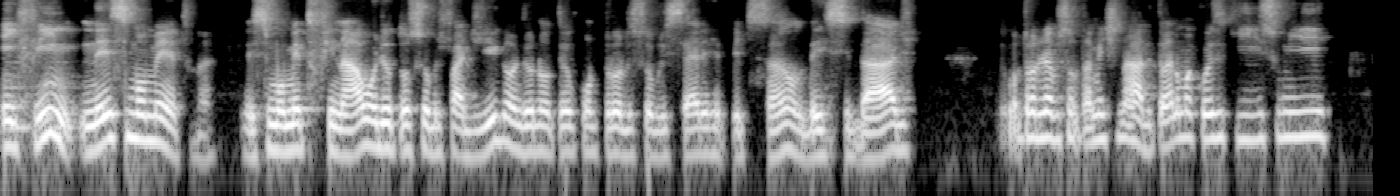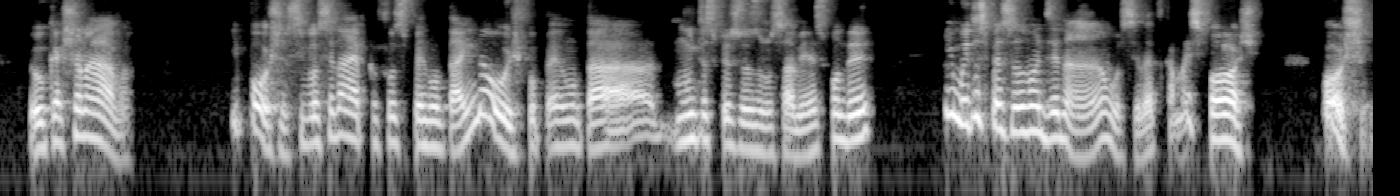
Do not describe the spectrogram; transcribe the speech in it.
Enfim, nesse momento, né? Nesse momento final, onde eu estou sobre fadiga, onde eu não tenho controle sobre série, repetição, densidade, não controle de absolutamente nada. Então, era uma coisa que isso me. Eu questionava. E, poxa, se você na época fosse perguntar, ainda hoje for perguntar, muitas pessoas não sabem responder, e muitas pessoas vão dizer: não, você vai ficar mais forte. Poxa,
